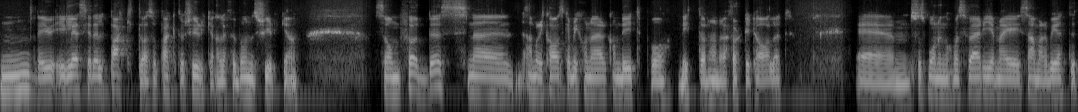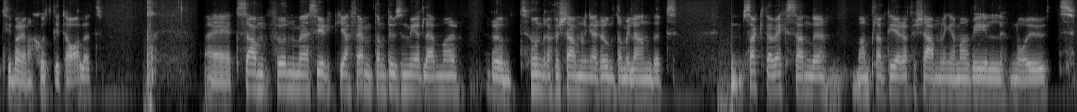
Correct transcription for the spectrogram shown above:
Mm, det är ju Iglesia del Pacto, alltså Pactokyrkan eller förbundskyrkan som föddes när amerikanska missionärer kom dit på 1940-talet. Ehm, så småningom kom Sverige med i samarbetet i början av 70-talet. Ett samfund med cirka 15 000 medlemmar, runt 100 församlingar runt om i landet. Sakta växande. Man planterar församlingar, man vill nå ut,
